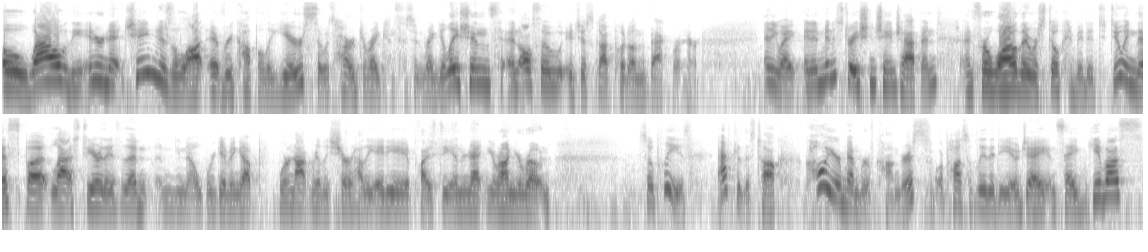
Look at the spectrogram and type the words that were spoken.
oh wow, the internet changes a lot every couple of years, so it's hard to write consistent regulations, and also it just got put on the back burner. Anyway, an administration change happened, and for a while they were still committed to doing this, but last year they said, you know, we're giving up, we're not really sure how the ADA applies to the internet, you're on your own. So please, after this talk, call your member of Congress, or possibly the DOJ, and say, give us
